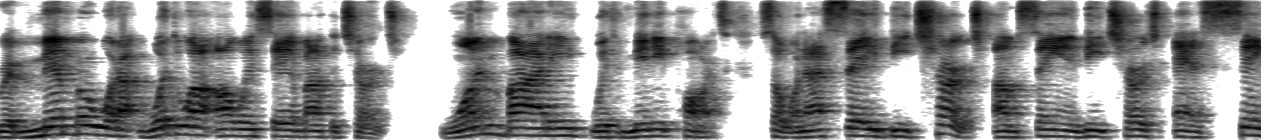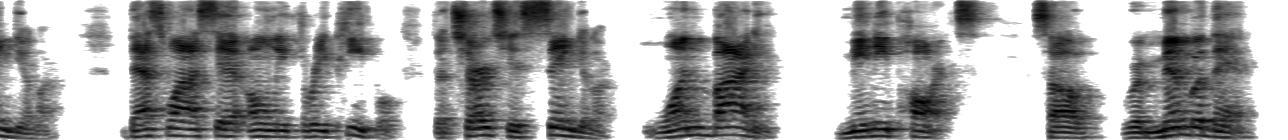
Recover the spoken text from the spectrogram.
Remember what I what do I always say about the church? One body with many parts. So when I say the church, I'm saying the church as singular. That's why I said only three people. The church is singular, one body, many parts. So remember that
